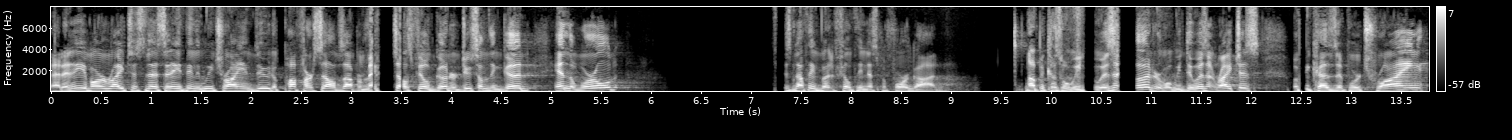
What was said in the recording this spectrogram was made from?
That any of our righteousness, anything that we try and do to puff ourselves up or make ourselves feel good or do something good in the world, is nothing but filthiness before God. Not because what we do isn't good or what we do isn't righteous, but because if we're trying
